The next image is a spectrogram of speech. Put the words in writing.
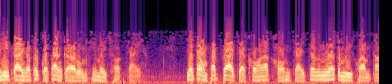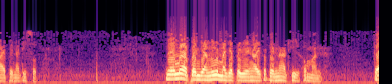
มีการกระทบกระทั่งกับอารมณ์ที่ไม่ชอบใจ จะต้องพลัดพรากจากของรักของใจเจ้าเนื้อก็มีความตายเป็นอันที่สุด ในเมื่อเป็นอย่างนี้มันจะเป็นยังไงก็เป็นหน้าที่ของมัน แต่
